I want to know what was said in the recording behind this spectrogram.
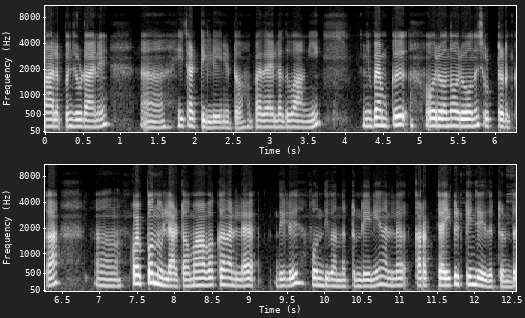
പാലപ്പം ചൂടാൻ ഈ ചട്ടി ചട്ടിയില്ലേനി കേട്ടോ അപ്പോൾ ഏതായാലും അത് വാങ്ങി. ഇനിയിപ്പോൾ നമുക്ക് ഓരോന്ന് ഓരോന്ന് ചുട്ടെടുക്കാം. ആ, കുഴപ്പമൊന്നുമില്ല കേട്ടോ മാവൊക്കെ നല്ല ഇതിൽ പൊന്തി വന്നിട്ടുണ്ട്. ഇനി നല്ല കറക്റ്റായി കിട്ടുകയും ചെയ്തിട്ടുണ്ട്.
